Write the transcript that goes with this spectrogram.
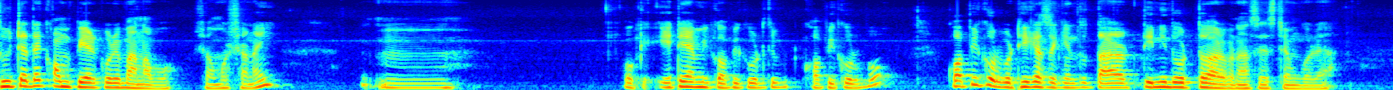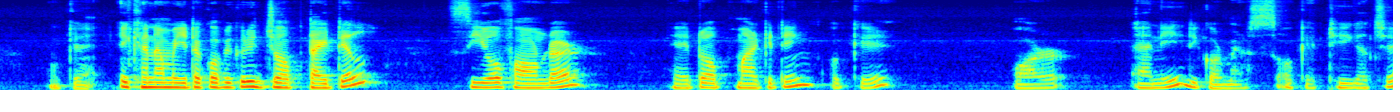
দুইটাতে কম্পেয়ার করে বানাবো, সমস্যা নাই। ওকে এটাই আমি কপি করতে কপি করব। কপি করব, ঠিক আছে, কিন্তু তার, তিনি ধরতে পারবে না সিস্টেম করে। ওকে এখানে আমি এটা কপি করি job title CEO founder, head of marketing, okay, or any requirements. Okay, ঠিক আছে।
